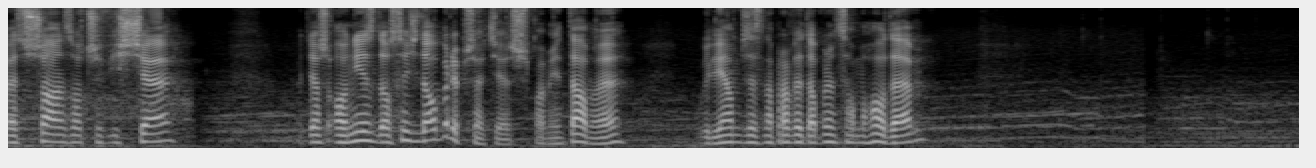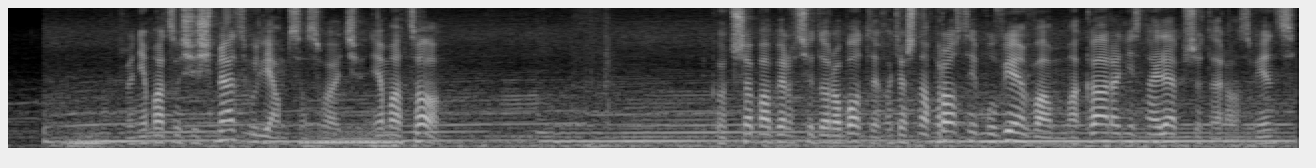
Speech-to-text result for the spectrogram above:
Bez szans oczywiście. Chociaż on jest dosyć dobry przecież, pamiętamy. Williams jest naprawdę dobrym samochodem. Nie ma co się śmiać z Williamsa, słuchajcie, nie ma co. Tylko trzeba brać się do roboty, chociaż na prostej mówiłem wam, McLaren jest najlepszy teraz, więc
